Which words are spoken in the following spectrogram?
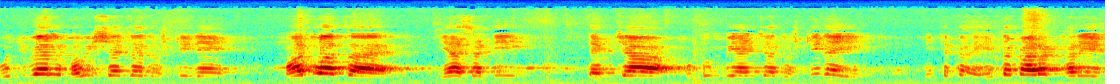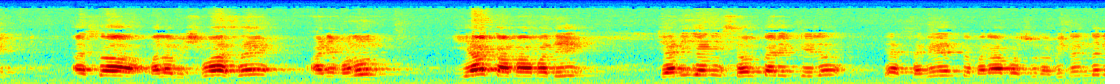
उज्ज्वल भविष्याच्या दृष्टीने महत्त्वाचा आहे. यासाठी त्यांच्या कुटुंबियांच्या दृष्टीनेही हितक हितकारक ठरेल असा मला विश्वास आहे. आणि म्हणून या कामामध्ये ज्यांनी ज्यांनी सहकार्य केलं त्या सगळ्यांचं मनापासून अभिनंदन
